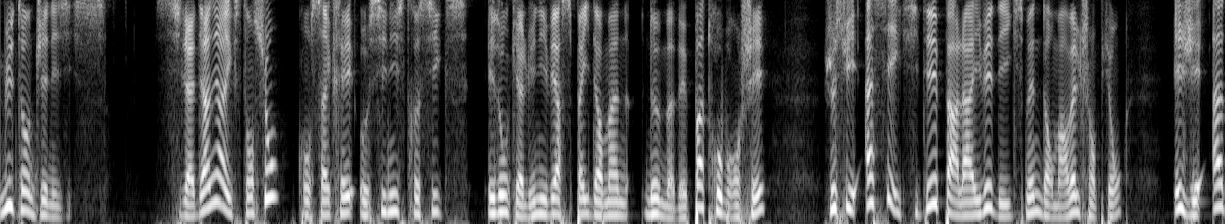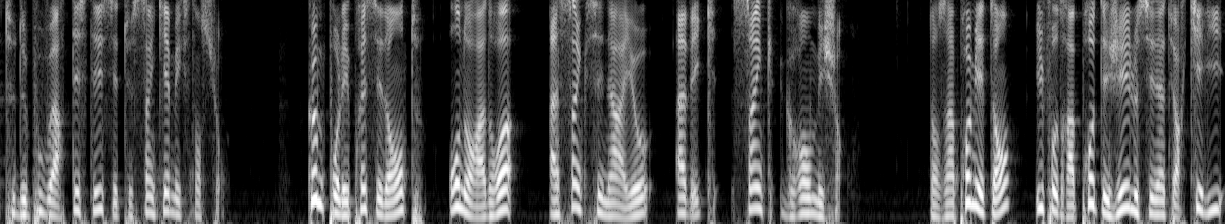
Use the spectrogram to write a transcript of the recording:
Mutant Genesis. Si la dernière extension, consacrée au Sinistre Six et donc à l'univers Spider-Man, ne m'avait pas trop branché, je suis assez excité par l'arrivée des X-Men dans Marvel Champion, et j'ai hâte de pouvoir tester cette cinquième extension. Comme pour les précédentes, on aura droit à 5 scénarios avec 5 grands méchants. Dans un premier temps, il faudra protéger le sénateur Kelly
